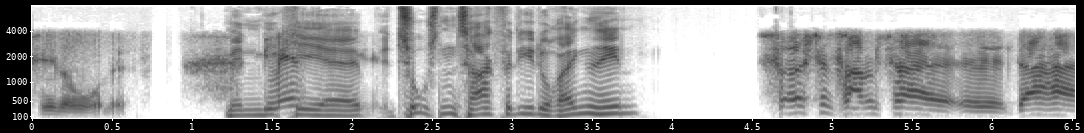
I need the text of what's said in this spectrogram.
stille og roligt. Men Miki, øh, tusind tak, fordi du ringede ind. Først og fremmest har øh, der har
